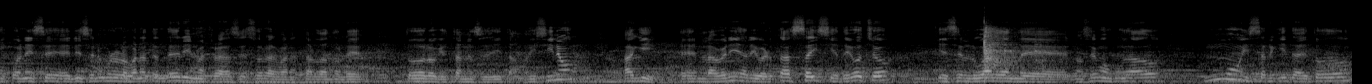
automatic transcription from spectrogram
y con ese, en ese número los van a atender y nuestras asesoras van a estar dándole todo lo que están necesitando. Y si no, aquí, en la Avenida Libertad 678, que es el lugar donde nos hemos mudado, muy cerquita de todo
